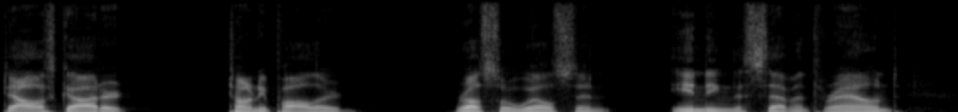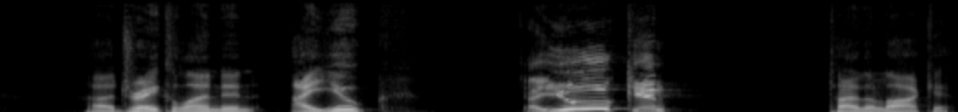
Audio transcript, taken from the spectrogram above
Dallas Goedert, Tony Pollard, Russell Wilson, ending the seventh round. Uh, Drake London, Ayuk, Ayukin. Tyler Lockett.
